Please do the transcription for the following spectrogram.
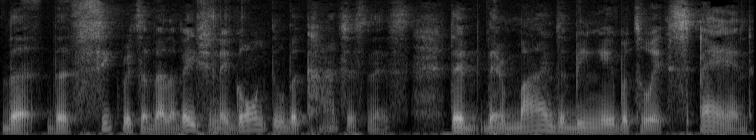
the, the secrets of elevation. They're going through the consciousness. Their, their minds are being able to expand.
